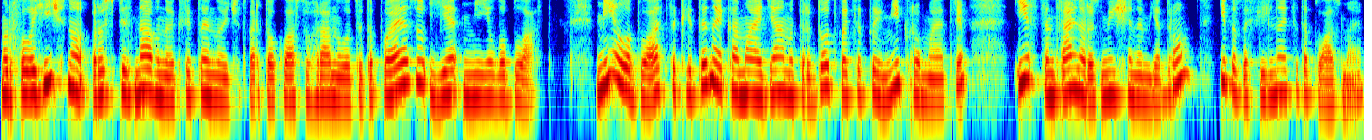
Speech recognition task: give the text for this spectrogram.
Морфологічно розпізнаваною клітиною четвертого класу гранулоцитопоезу є мієлобласт. Мієлобласт це клітина, яка має діаметр до 20 мікрометрів із центрально розміщеним ядром і базофільною цитоплазмою.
